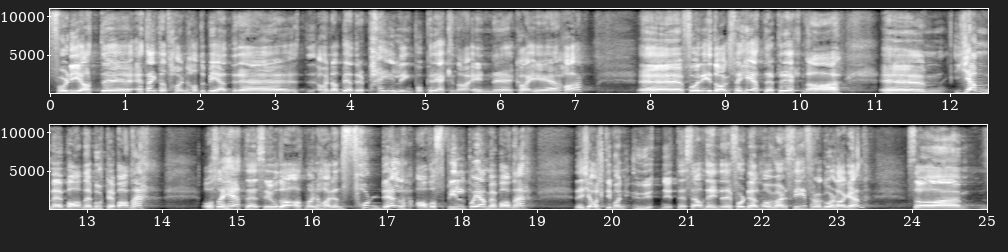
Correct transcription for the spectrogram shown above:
Fordi at eh, jeg tenkte at han hadde bedre, han hadde bedre peiling på prekena enn hva jeg har. For i dag så heter prekena hjemmebane, bortebane. Og så heter det jo da at man har en fordel av å spille på hjemmebane. Det er ikke alltid man utnytter seg av den fordelen, må vi vel si, fra gårsdagen. Så,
